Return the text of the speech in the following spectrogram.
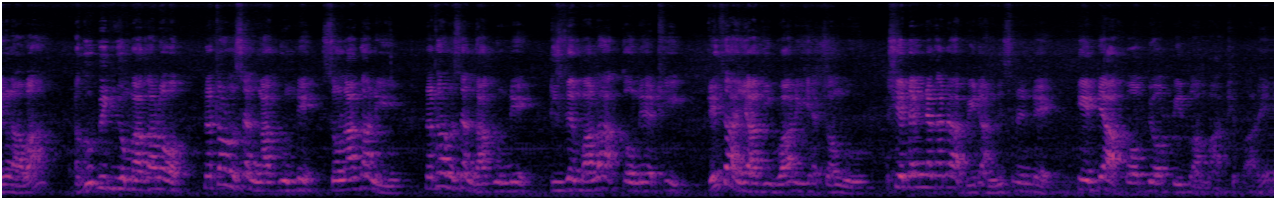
င်္ဂလာပါအခုဗီဒီယိုမှာကတော့2025ခုနှစ်ဇွန်လကနေ2025ခုနှစ်ဒီဇင်ဘာလကုန်တဲ့အထိဒေသရာသီဝါရီရဲ့အကြောင်းကိုအရှေ့တိုင်းနဂရဗီဒာနည်းစနစ်နဲ့တင်ပြပေါ်ပြောပြီးသွားမှာဖြစ်ပါတယ်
